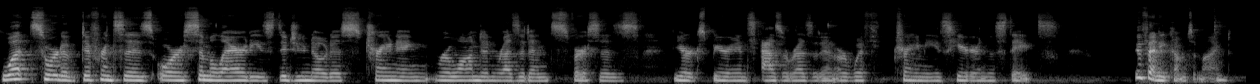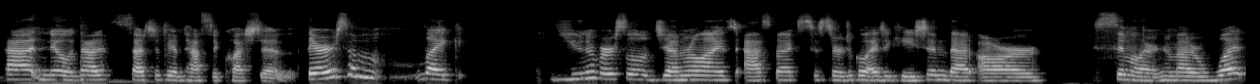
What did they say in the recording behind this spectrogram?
what sort of differences or similarities did you notice training Rwandan residents versus your experience as a resident or with trainees here in the States, if any come to mind? That, no, that is such a fantastic question. There are some like universal generalized aspects to surgical education that are similar no matter what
